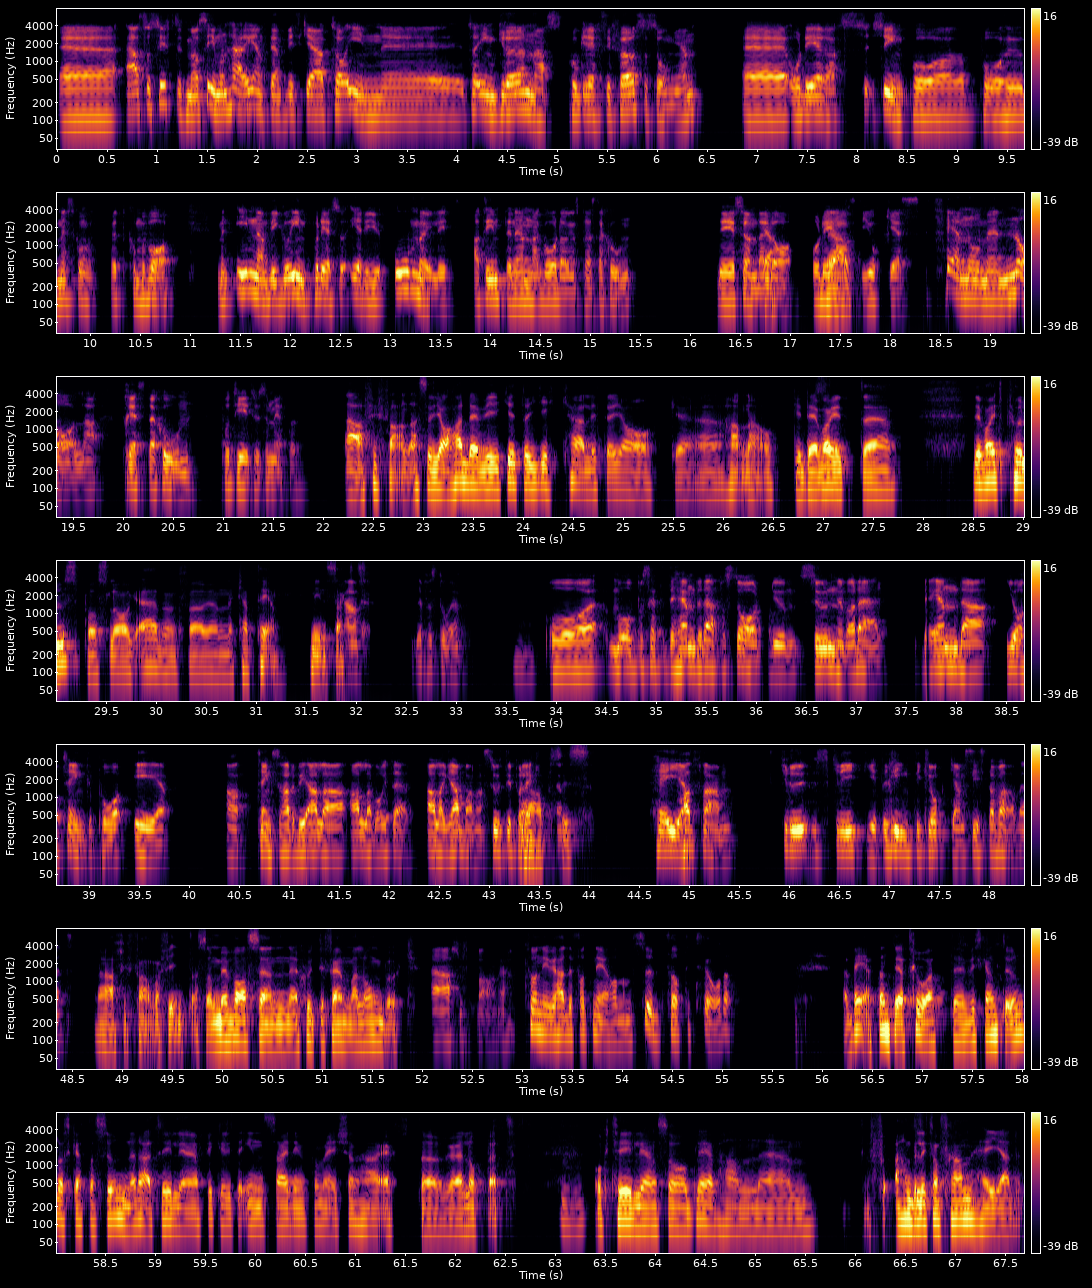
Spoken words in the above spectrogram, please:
Eh, alltså syftet med Simon här är egentligen att vi ska ta in, eh, ta in Grönas progress i försäsongen eh, och deras syn på, på hur mästerskapet kommer vara. Men innan vi går in på det så är det ju omöjligt att inte nämna gårdagens prestation. Det är söndag Ja. idag och det är Ja. alltså Jockes fenomenala prestation på 10 000 meter. Ja, fy fan. Alltså, jag hade, vi gick ut och gick här lite, jag och eh, Hanna, och det var ju ett, eh, det var ett pulspåslag även för en kapten, minst sagt. Ja. Det förstår jag. Och, och på sättet det hände där på stadion, Sunne var där. Det enda jag tänker på är att tänk så hade vi alla, alla varit där, alla grabbarna suttit på Ja, läktaren, precis. hejat Had- fram, skru, skrikit, ringt i klockan sista varvet. Ja, fy fan vad fint alltså. Med varsin 75 långburk. Ja, fy fan. Ja. Ni vi hade fått ner honom sub 42 då? Jag vet inte, jag tror att eh, vi ska inte underskatta Sunne där tydligen. Jag fick lite inside information här efter eh, loppet. Mm. Och tydligen så blev han, ehm, han blev liksom framhejad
